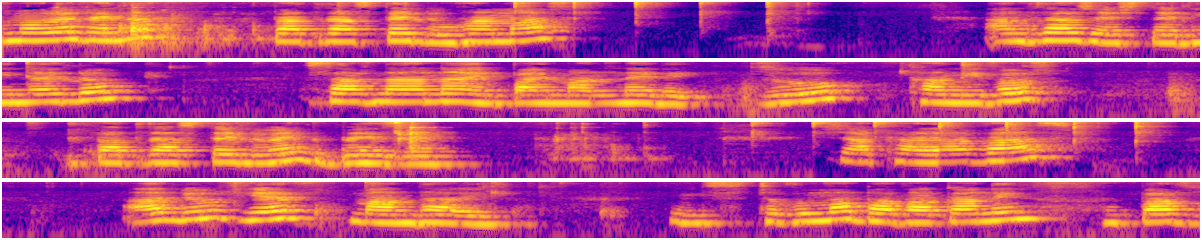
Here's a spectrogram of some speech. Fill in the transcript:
խմորեղենը պատրաստելու համար անհրաժեշտ է լինելու սառնարանային պայմանների ձու, քանի որ պատրաստելու ենք բեզը։ Շաքարավազ, ալյուր եւ մանդարին։ Ինձ թվում է բավականին բարձ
